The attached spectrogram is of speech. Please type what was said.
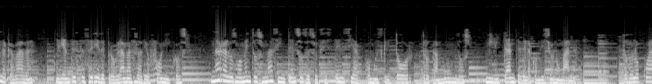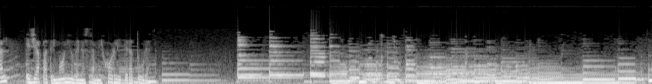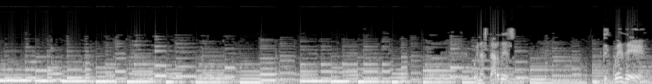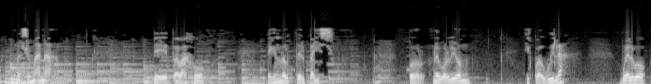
Juan de la Cabada, mediante esta serie de programas radiofónicos, narra los momentos más intensos de su existencia como escritor, trotamundos, militante de la condición humana. Todo lo cual es ya patrimonio de nuestra mejor literatura. Tardes. Después de una semana de trabajo en el norte del país, por Nuevo León y Coahuila, vuelvo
